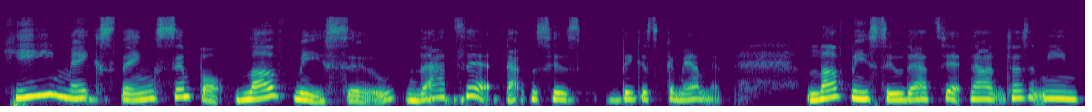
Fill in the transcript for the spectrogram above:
He makes things simple. Love me, Sue. That's it. That was his biggest commandment. Love me, Sue. That's it. Now, it doesn't mean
